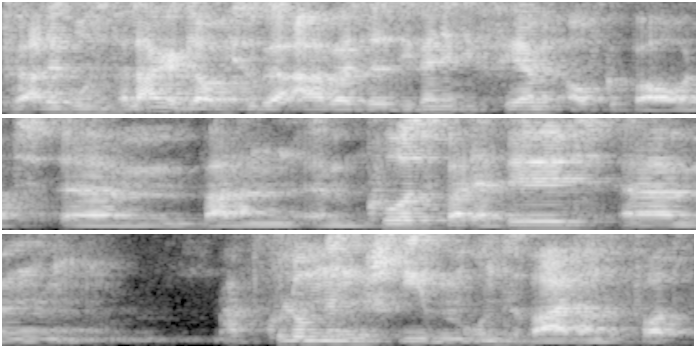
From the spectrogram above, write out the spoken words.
für alle großen Verlage, glaube ich, so gearbeitet, die Vanity Fair mit aufgebaut, ähm, war dann ähm, kurz bei der Bild, ähm, habe Kolumnen geschrieben und so weiter und so fort.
